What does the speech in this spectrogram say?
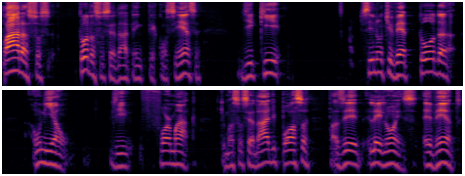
para a so toda a sociedade tem que ter consciência de que se não tiver toda a união de formato, que uma sociedade possa fazer leilões, eventos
